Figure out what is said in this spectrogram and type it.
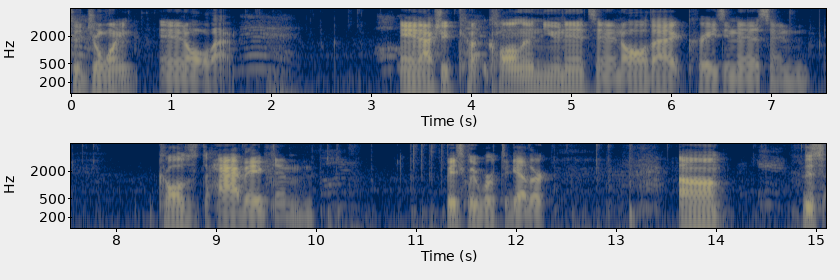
to join and all that. And actually call in units and all that craziness and cause havoc and basically work together. Um, this,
